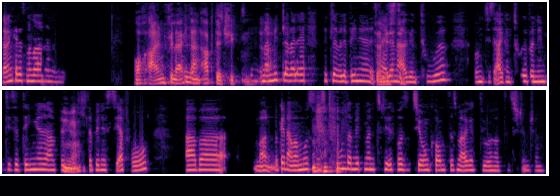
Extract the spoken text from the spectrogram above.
Danke, dass man daran erinnert auch allen vielleicht ja. ein Update schicken. Ich meine, mittlerweile, mittlerweile bin ich Teil einer Agentur und diese Agentur übernimmt diese Dinge dann für ja. mich, da bin ich sehr froh. Aber man, genau, man muss was tun, damit man zu dieser Position kommt, dass man Agentur hat, das stimmt schon.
